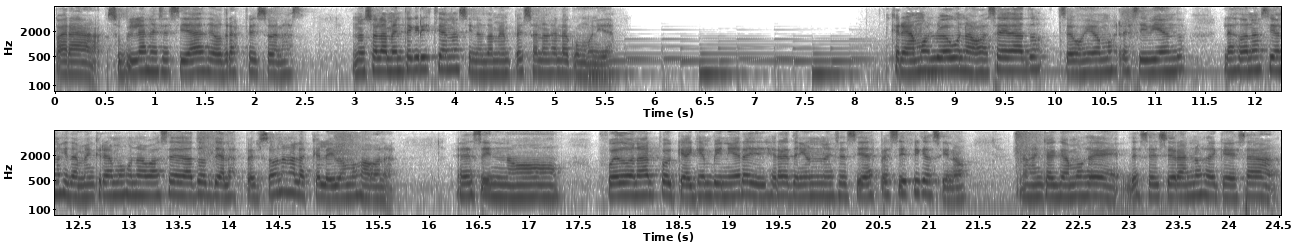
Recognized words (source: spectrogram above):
para suplir las necesidades de otras personas, no solamente cristianos, sino también personas de la comunidad. Creamos luego una base de datos según íbamos recibiendo las donaciones y también creamos una base de datos de las personas a las que le íbamos a donar. Es decir, no fue donar porque alguien viniera y dijera que tenía una necesidad específica, sino nos encargamos de, de cerciorarnos de que esa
